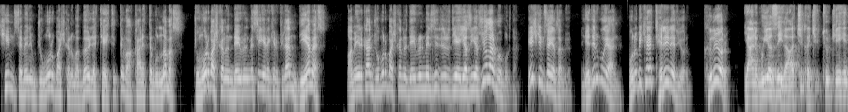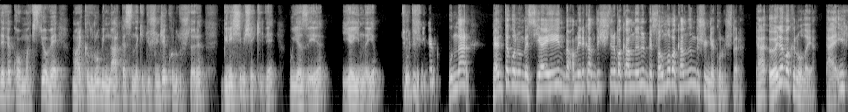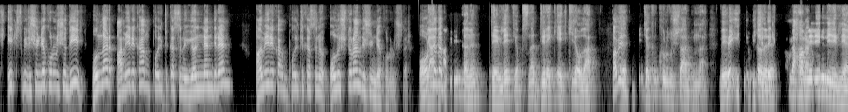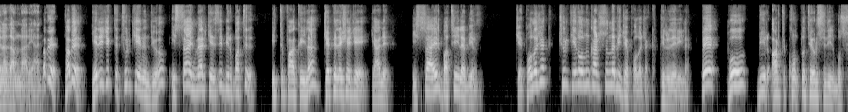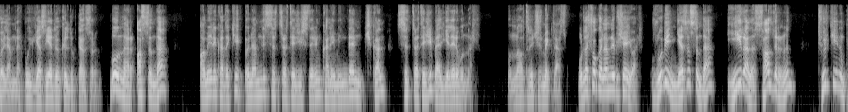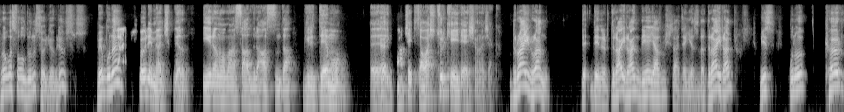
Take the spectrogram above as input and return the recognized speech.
kimse benim Cumhurbaşkanıma böyle tehditte ve hakarette bulunamaz. Cumhurbaşkanının devrilmesi gerekir filan diyemez. Amerikan Cumhurbaşkanı devrilmelidir diye yazı yazıyorlar mı burada? Hiç kimse yazamıyor. Nedir bu yani? Bunu bir kere telin ediyorum. Kınıyorum. Yani bu yazıyla açık açık Türkiye hedefe konmak istiyor ve Michael Rubin'in arkasındaki düşünce kuruluşları bilinçli bir şekilde bu yazıyı yayınlayıp Bu Türkiye düşünce, bunlar Pentagon'un ve CIA'nin ve Amerikan Dışişleri Bakanlığı'nın ve Savunma Bakanlığı'nın düşünce kuruluşları. Yani öyle bakın olaya. Yani ilk, ilk bir düşünce kuruluşu değil. Bunlar Amerikan politikasını yönlendiren, Amerikan politikasını oluşturan düşünce kuruluşları. yani Ortada Amerika'nın devlet yapısına direkt etkili olan tabii e, bir takım kuruluşlar bunlar ve, ve içindeki ve hamleleri belirleyen adamlar yani. Tabii tabii. Gelecekte Türkiye'nin diyor İsrail merkezli bir Batı ittifakıyla cepheleşeceği. Yani İsrail Batı ile bir cephe olacak. Türkiye'de onun karşısında bir cephe olacak birileriyle. Ve bu bir artık komplo teorisi değil bu söylemler. Bu yazıya döküldükten sonra. Bunlar aslında Amerika'daki önemli stratejistlerin kaleminden çıkan strateji belgeleri bunlar. Bunun altını çizmek lazım. Burada çok önemli bir şey var. Rubin yazısında İran'a saldırının Türkiye'nin provası olduğunu söylüyor biliyor musunuz? Ve buna Şöyle mi açıklayalım? İran olan saldırı aslında bir demo, e, Evet. gerçek savaş Türkiye ile yaşanacak. dry run de- denir. Dry run diye yazmış zaten yazıda. Dry run biz bunu kör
